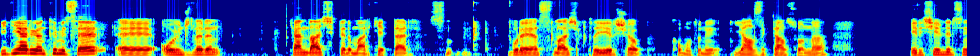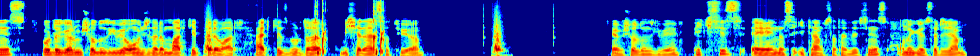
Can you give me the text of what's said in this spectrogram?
Bir diğer yöntem ise e, oyuncuların kendi açtıkları marketler. Buraya slash player shop komutunu yazdıktan sonra erişebilirsiniz. Burada görmüş olduğunuz gibi oyuncuların marketleri var. Herkes burada bir şeyler satıyor. Görmüş olduğunuz gibi. Peki siz e, nasıl item satabilirsiniz? Onu göstereceğim.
